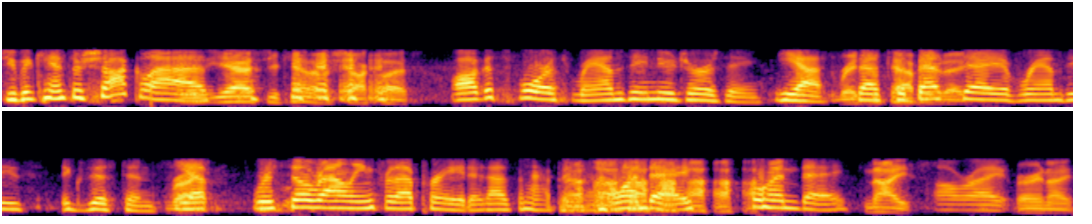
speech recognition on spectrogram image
stupid cancer shot glass. Yes, you can have a shot glass. August 4th, Ramsey, New Jersey. Yes. Rachel That's the best Day. day of Ramsey's existence. Right. Yep. We're still rallying for that parade. It hasn't happened yet. One day. One day. Nice. All right. Very nice.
